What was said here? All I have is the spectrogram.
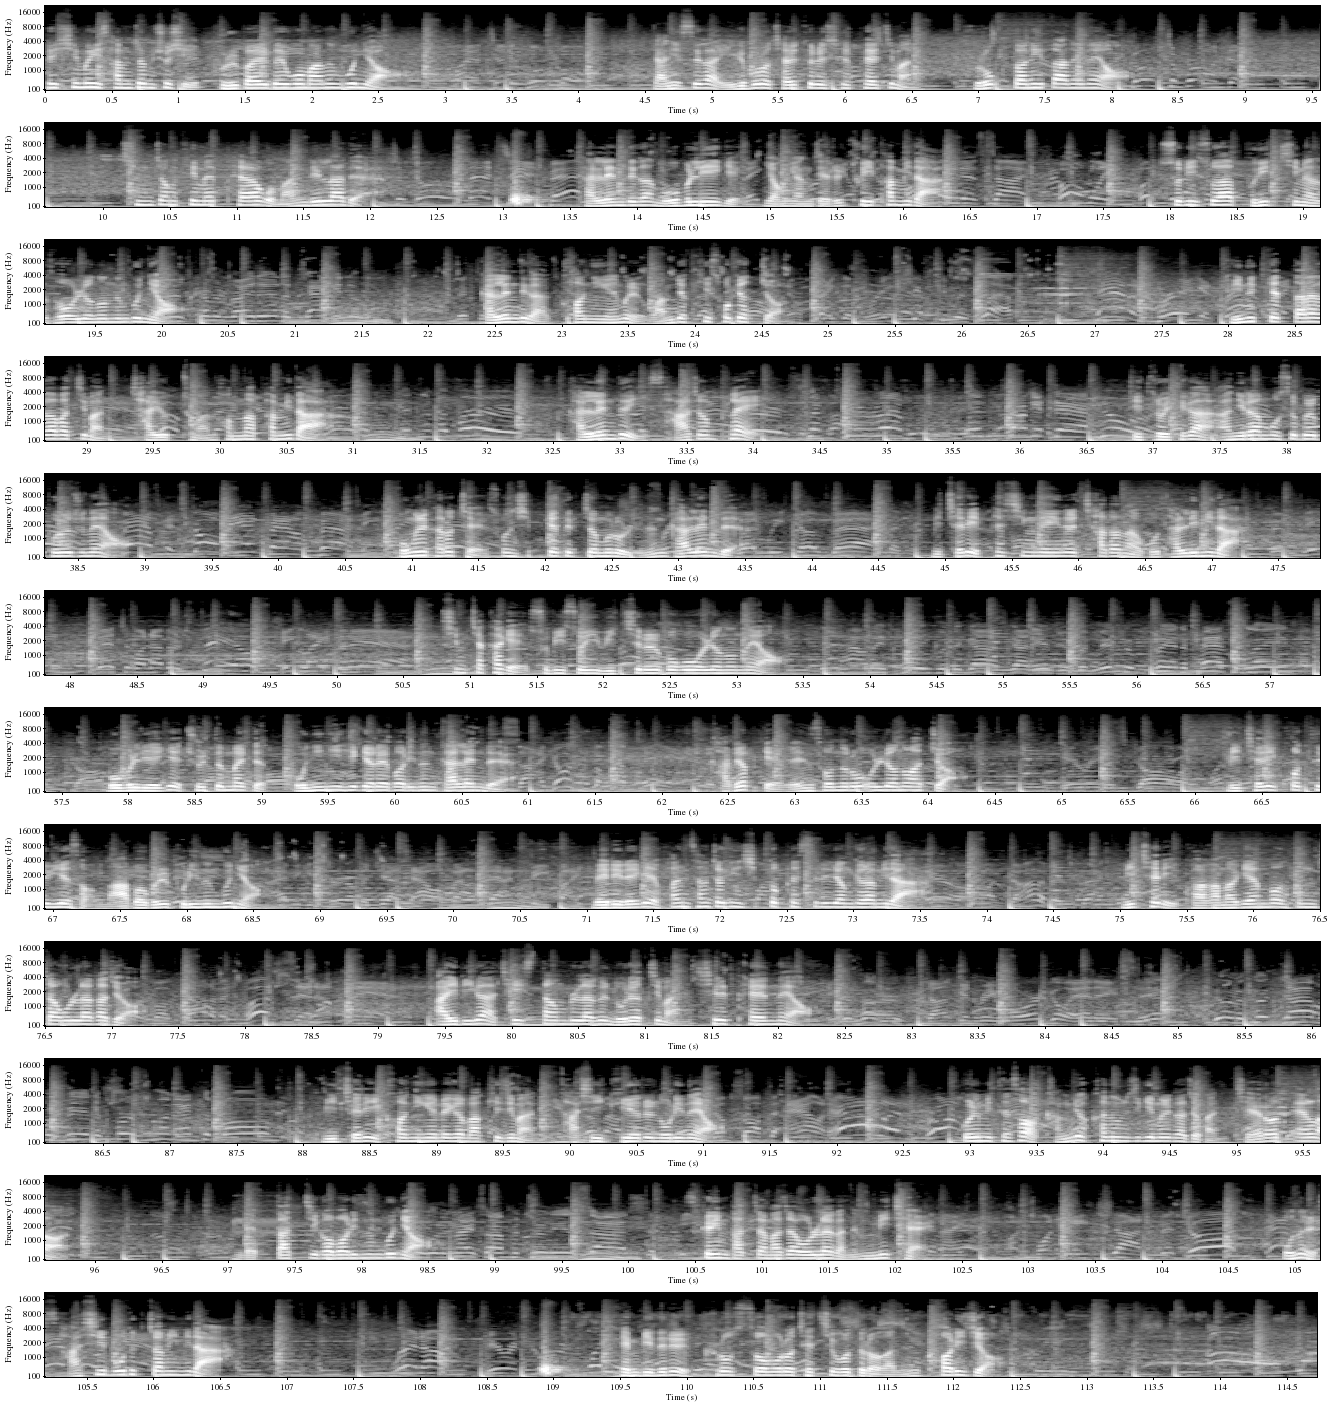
회심의 3점 슛이 불발되고 마는군요. 야니스가 일부러 자유투를 실패했지만 브록던이 따내네요. 친정팀에 패하고만 릴라드. 갈랜드가 모블리에게 영양제를 투입합니다. 수비수와 부딪히면서 올려놓는군요. 갈랜드가 커닝햄을 완벽히 속였죠. 뒤늦게 따라가 봤지만 자유투만 헌납합니다. 갈랜드의 4점 플레이. 디트로이트가 아니란 모습을 보여주네요. 공을 가로채 손쉽게 득점을 올리는 갈랜드. 미첼이 패싱 레인을 차단하고 달립니다. 침착하게 수비수의 위치를 보고 올려놓네요. 모블리에게 줄 듯 말 듯 본인이 해결해버리는 갈랜드. 가볍게 왼손으로 올려놓았죠. 미첼이 코트 위에서 마법을 부리는군요. 메릴에게 환상적인 식도 패스를 연결합니다. 미첼이 과감하게 한번 혼자 올라가죠. 아이비가 체이스 다운 블락을 노렸지만 실패했네요. 미첼이 커닝햄에게 막히지만 다시 기회를 노리네요. 골 밑에서 강력한 움직임을 가져간 제럿 앨런. 냅다 찍어버리는군요. 스크린 받자마자 올라가는 미첼. 오늘 45득점입니다. 엠비드를 크로스오버로 제치고 들어가는 커리죠.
